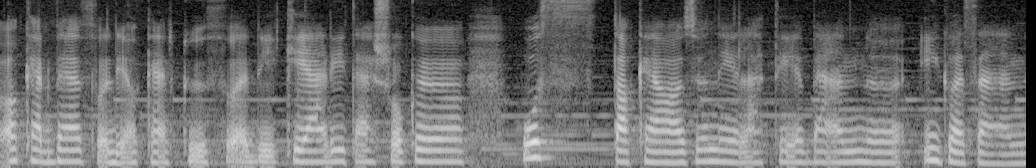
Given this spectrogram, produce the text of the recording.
akár belföldi, akár külföldi kiállítások hoztak-e az ön életében igazán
